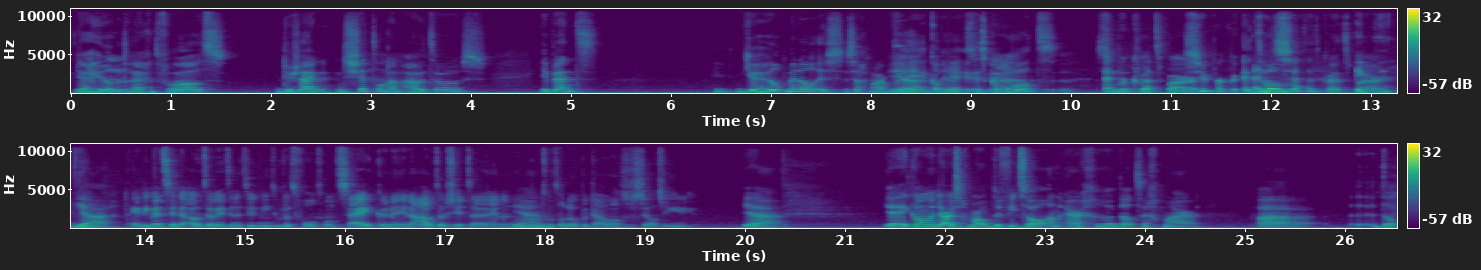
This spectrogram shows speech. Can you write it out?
Ja, heel Mhm. bedreigend. Vooral als er zijn een shitton aan auto's. Je bent... Je hulpmiddel is zeg maar Ja, kapot. is Ja. kapot. super En kwetsbaar. Super, het En dan- ontzettend ik, kwetsbaar. ja, die mensen in de auto weten natuurlijk niet hoe dat voelt. Want zij kunnen in een auto zitten en een, Ja. toeter lopen douwen als een steltje. Ja. Ja, ik kan me daar zeg maar op de fiets al aan ergeren dat zeg maar eh, dat,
